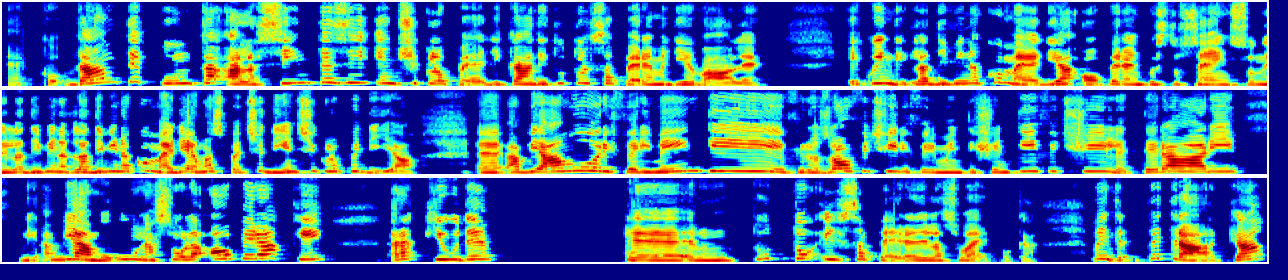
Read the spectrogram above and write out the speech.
Ecco, Dante punta alla sintesi enciclopedica di tutto il sapere medievale e quindi la Divina Commedia opera in questo senso. Divina, la Divina Commedia è una specie di enciclopedia. Eh, abbiamo riferimenti filosofici, riferimenti scientifici, letterari, abbiamo una sola opera che racchiude eh, tutto il sapere della sua epoca, mentre Petrarca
